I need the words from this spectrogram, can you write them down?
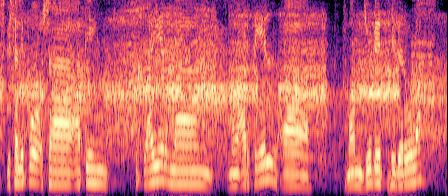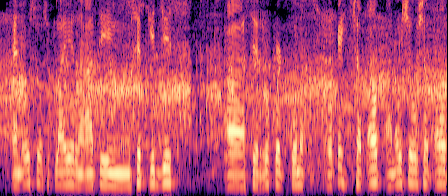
especially po sa ating supplier ng mga RTL, ah, Ma'am Judith Hiderola and also supplier ng ating set cages, ah, Sir Rupert Kunok. Okay, shout out and also shout out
